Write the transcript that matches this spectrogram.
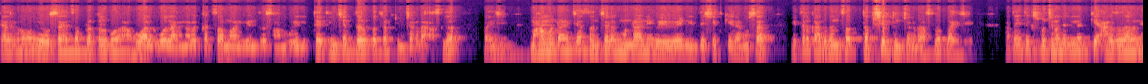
त्याचबरोबर व्यवसायाचा प्रकल्प अहवाल व लागणारा कच्चा माल यंत्र सामुग्री इत्यादींचे दरपत्रक तुमच्याकडे असलं पाहिजे. महामंडळांच्या संचालक मंडळाने वेळोवेळी निर्देशित केल्यानुसार इतर कागदांचा तपशील तुमच्याकडे असलं पाहिजे. आता इथे एक सूचना दिलेल्या आहे की अर्जदाराने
